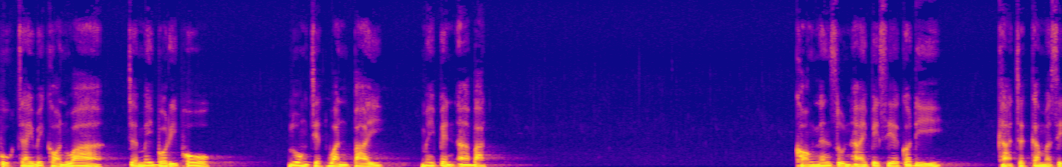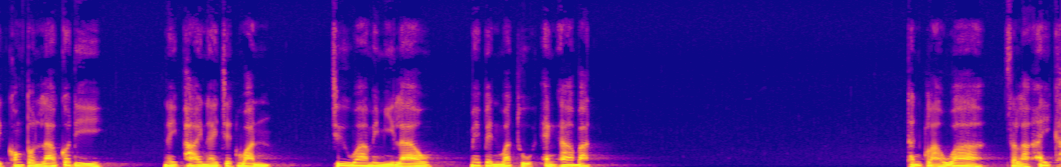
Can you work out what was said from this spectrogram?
ผูกใจไว้ก่อนว่าจะไม่บริโภค ล่วงเจ็ดวันไป ไม่เป็นอาบัติของนั้นสูญหายไปเสียก็ดี ขาดจากกรรมสิทธิ์ของตนแล้วก็ดี ในภายในเจ็ดวัน ชื่อว่าไม่มีแล้ว ไม่เป็นวัตถุแห่งอาบัติท่านกล่าวว่า สละให้ข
